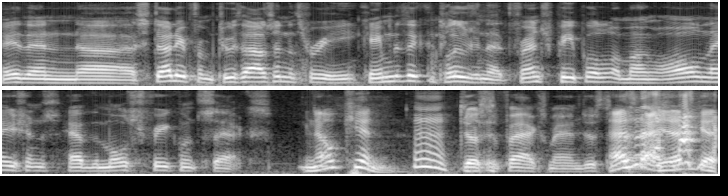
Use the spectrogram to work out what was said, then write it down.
Hey, then uh, a study from 2003 came to the conclusion that French people among all nations have the most frequent sex. no kidding. Just the facts, man. Just the That's facts. right. That's good.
